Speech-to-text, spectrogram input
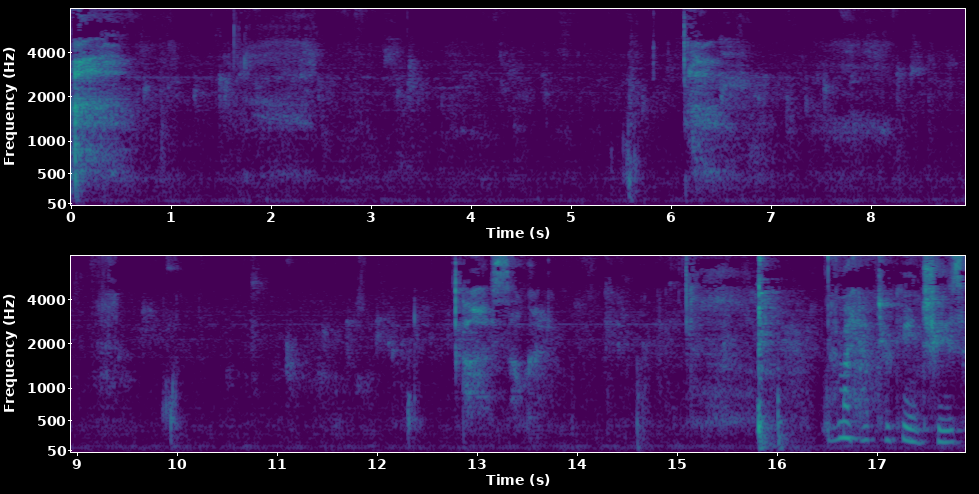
Oh. I might have turkey and cheese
